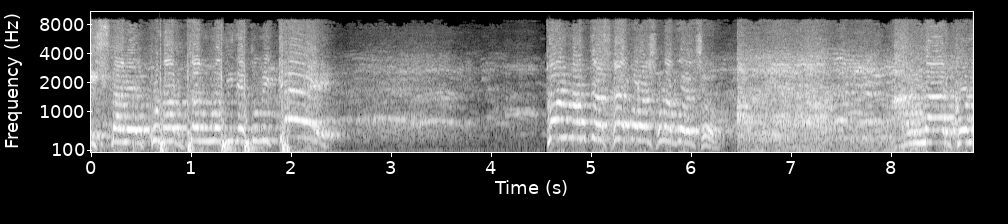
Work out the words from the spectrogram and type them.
ইসলামের পুনর্জন্ম দিতে তুমি কে? কোন মাদ্রাসায় পড়াশোনা করেছ? আল্লাহর কোন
